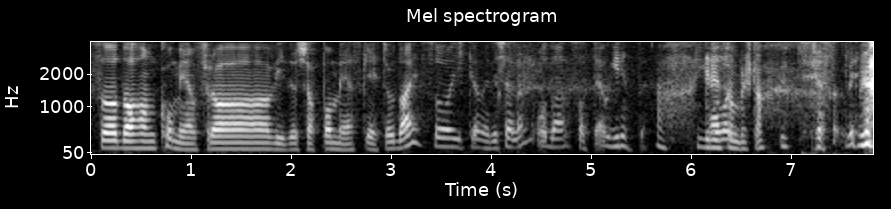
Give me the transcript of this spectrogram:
Så da han kom hjem fra videosjappa med Skater og deg, så gikk jeg ned i kjelleren, og da satt jeg og grinte. Grusom bursdag. Utrøstelig.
